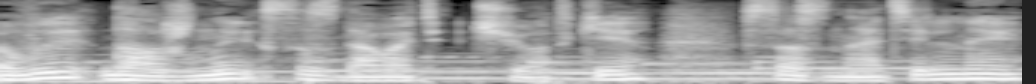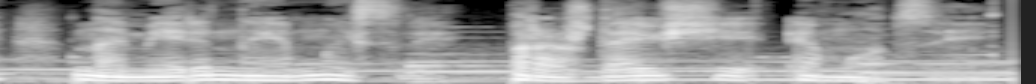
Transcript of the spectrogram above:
вы должны создавать четкие, сознательные, намеренные мысли, порождающие эмоции.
